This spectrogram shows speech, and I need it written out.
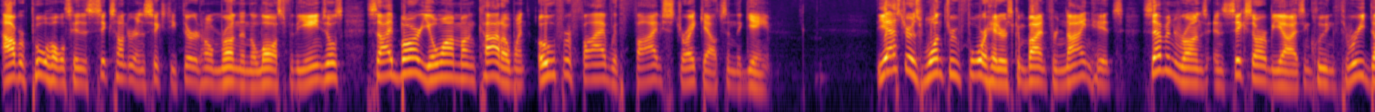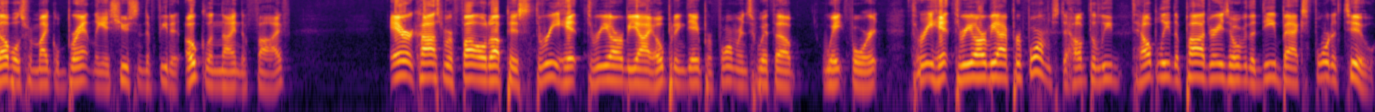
Albert Pujols hit his 663rd home run in the loss for the Angels. Sidebar Yoan Moncada went 0 for 5 with five strikeouts in the game. The Astros 1 through 4 hitters combined for 9 hits, 7 runs, and 6 RBIs, including 3 doubles from Michael Brantley as Houston defeated Oakland 9 to 5. Eric Hosmer followed up his three hit, three RBI opening day performance with a wait for it, three hit, three RBI performance to help to lead to help lead the Padres over the D-backs four to two.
